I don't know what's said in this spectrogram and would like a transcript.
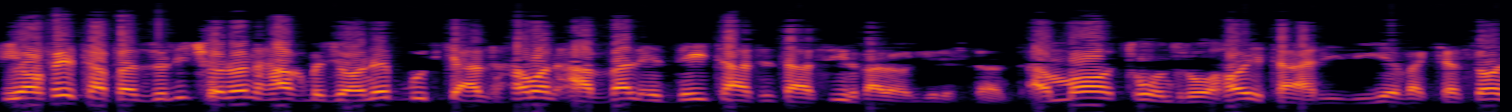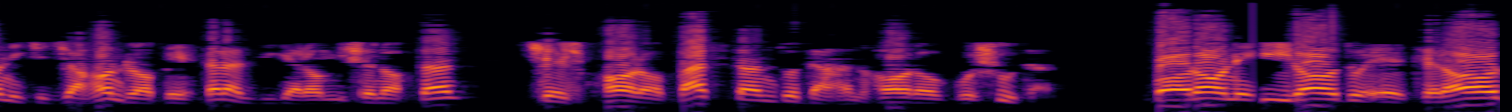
قیافه تفضلی چنان حق به جانب بود که از همان اول عدهای تحت تاثیر قرار گرفتند. اما تندروهای تحریریه و کسانی که جهان را بهتر از دیگران میشناختند چشمها را بستند و دهنها را گشودند. باران ایراد و اعتراض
